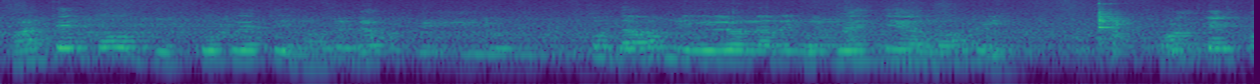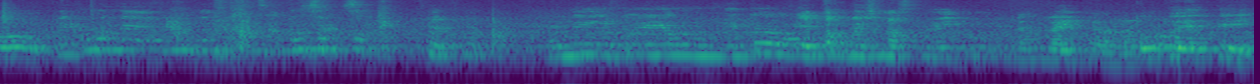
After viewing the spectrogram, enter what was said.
110 to, 220, no? Kasi dapat may ilaw dito. Oh, dapat may ilaw na rin yung 20 yan, no? 110 to. Teka mo ano na, Hindi, ito yung, ito. Ito, Christmas tree light ano na. 220.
